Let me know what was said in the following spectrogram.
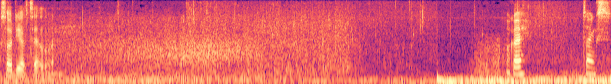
So the element. Okay. Thanks.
